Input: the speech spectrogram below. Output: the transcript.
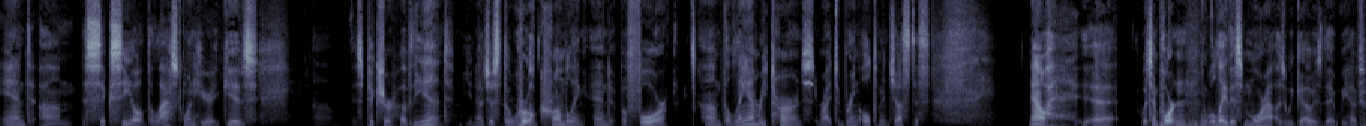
and um, the sixth seal, the last one here, it gives um, this picture of the end. You know, just the world crumbling, and before um, the Lamb returns, right, to bring ultimate justice. Now, uh, what's important, and we'll lay this more out as we go, is that we have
